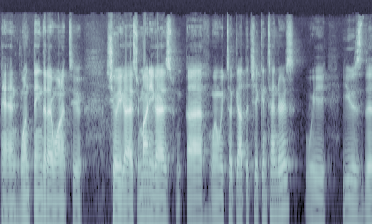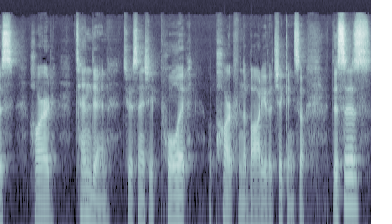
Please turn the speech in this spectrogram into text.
And one thing that I wanted to show you guys, remind you guys, uh, when we took out the chicken tenders, we used this hard tendon to essentially pull it apart from the body of the chicken. So this is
